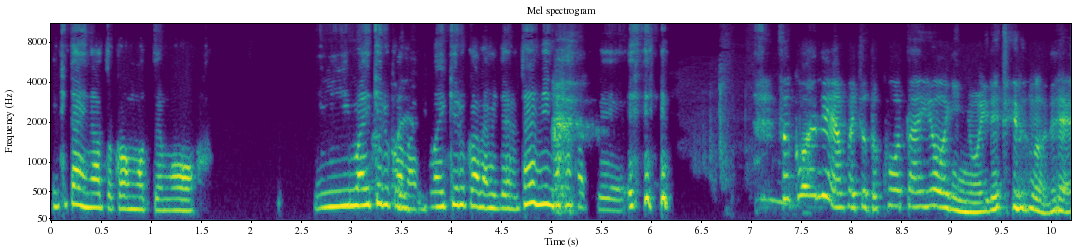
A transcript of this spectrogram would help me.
行きたいなとか思っても、今行けるかな、今行けるかなみたいなタイミング測って、そこはね、やっぱりちょっと交代要員を入れてるので、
